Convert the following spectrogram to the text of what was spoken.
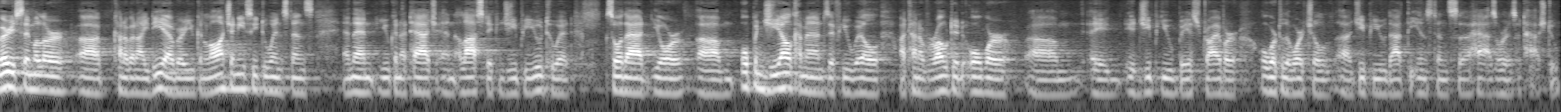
Very similar uh, kind of an idea where you can launch an EC2 instance and then you can attach an Elastic GPU to it so that your um, OpenGL commands, if you will, are kind of routed over um, a, a GPU-based driver over to the virtual uh, GPU that the instance uh, has or is attached to.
